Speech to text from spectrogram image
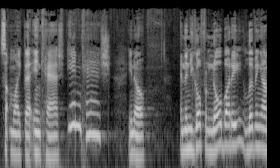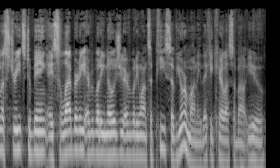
something like that, in cash, in cash, you know. And then you go from nobody living on the streets to being a celebrity. Everybody knows you. Everybody wants a piece of your money. They could care less about you.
